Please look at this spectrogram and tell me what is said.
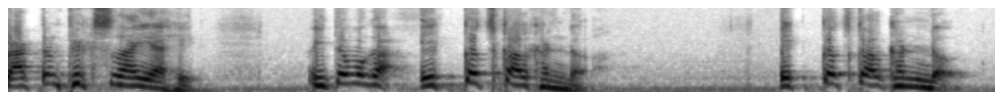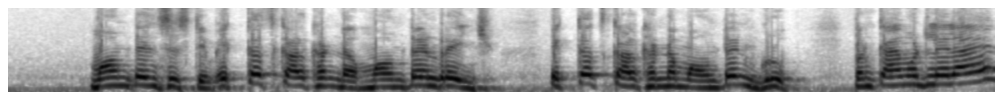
पॅटर्न फिक्स नाही आहे. इथं बघा एकच कालखंड. एकच कालखंड माउंटेन सिस्टीम एकच कालखंड माउंटेन रेंज एकच कालखंड माउंटेन ग्रुप पण काय म्हटलेलं आहे?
